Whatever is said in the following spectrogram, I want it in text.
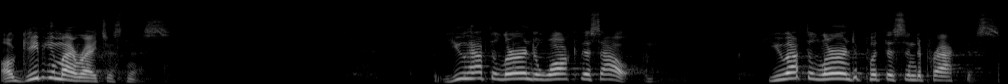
I'll give you my righteousness. But you have to learn to walk this out. You have to learn to put this into practice.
